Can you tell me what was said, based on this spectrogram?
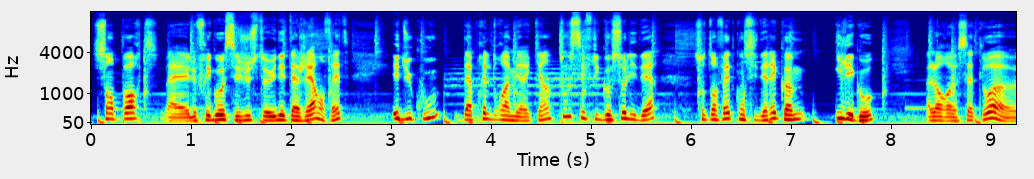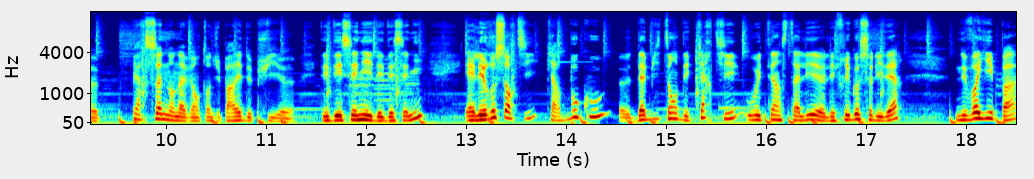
sans porte, bah, le frigo c'est juste une étagère en fait. Et du coup, d'après le droit américain, tous ces frigos solidaires sont en fait considérés comme illégaux. Alors euh, cette loi, euh, personne n'en avait entendu parler depuis des décennies et des décennies, et elle est ressortie car beaucoup d'habitants des quartiers où étaient installés les frigos solidaires ne voyaient pas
